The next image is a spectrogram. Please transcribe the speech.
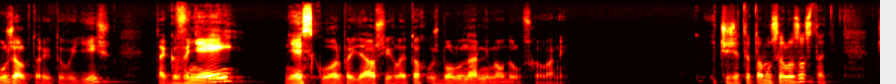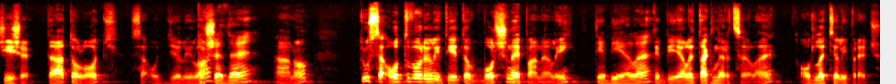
kúžel, ktorý tu vidíš, tak v nej neskôr pri ďalších letoch už bol lunárny modul schovaný. Čiže toto muselo zostať. Čiže táto loď sa oddelila. To šedé, Áno. Tu sa otvorili tieto bočné panely, tie biele. tie biele, takmer celé, odleteli preč.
